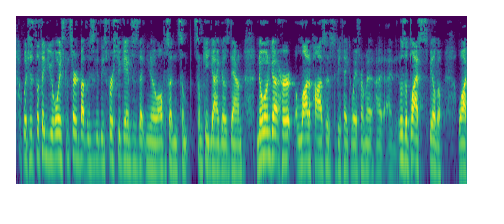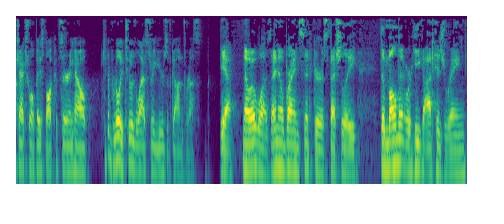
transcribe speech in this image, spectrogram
which is the thing you're always concerned about these, these first few games is that, you know, all of a sudden some, some key guy goes down. No one got hurt. A lot of positives to be taken away from it. I, I, it was a blast to be able to watch actual baseball considering how really two of the last three years have gone for us. Yeah, no, it was. I know Brian Snitker especially, the moment where he got his ring,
